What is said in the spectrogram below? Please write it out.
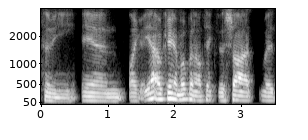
to me. And like, yeah, okay, I'm open, I'll take this shot, but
